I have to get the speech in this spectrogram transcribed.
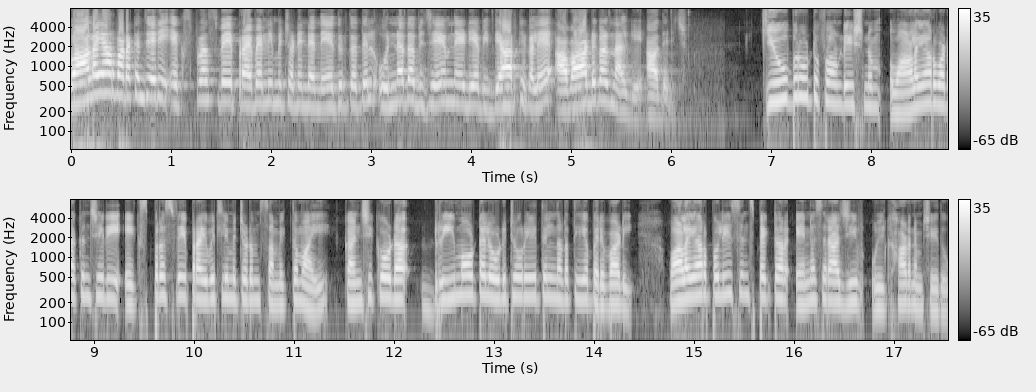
Walayar Vadakkanchery express way private ലിമിറ്റഡിന്റെ നേതൃത്വത്തിൽ ഉന്നത വിജയം നേടിയ വിദ്യാർത്ഥികളെ അവാർഡുകൾ നൽകി ആദരിച്ചു. ക്യൂബ് റൂട്ട് ഫൗണ്ടേഷനും Walayar Vadakkanchery express way private ലിമിറ്റഡും സംയുക്തമായി കഞ്ചിക്കോട് ഡ്രീം ഹോട്ടൽ ഓഡിറ്റോറിയത്തിൽ നടത്തിയ പരിപാടി Walayar police inspector N S Rajeev ഉദ്ഘാടനം ചെയ്തു.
